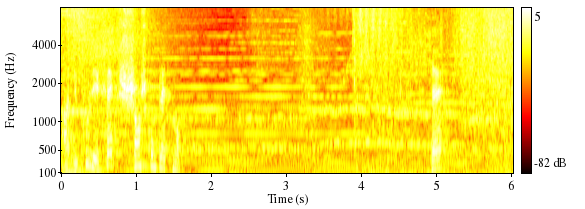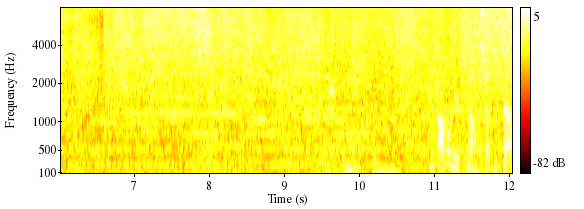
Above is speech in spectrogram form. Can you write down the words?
alors du coup, l'effet change complètement. Ok. Oh mon dieu, non, surtout pas.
